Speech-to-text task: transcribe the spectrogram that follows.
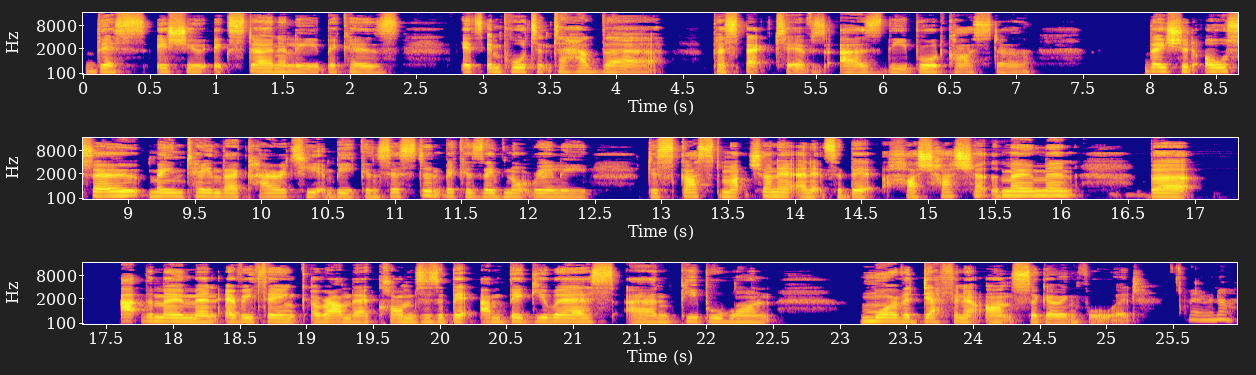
this issue externally because it's important to have their perspectives as the broadcaster. They should also maintain their clarity and be consistent because they've not really discussed much on it and it's a bit hush hush at the moment. But at the moment, everything around their comms is a bit ambiguous and people want more of a definite answer going forward. Fair enough.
